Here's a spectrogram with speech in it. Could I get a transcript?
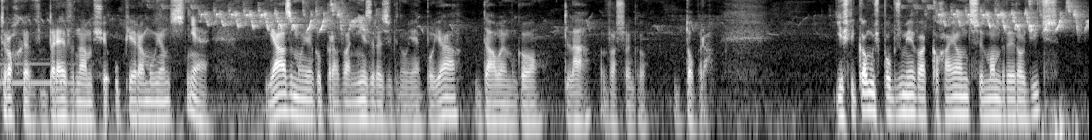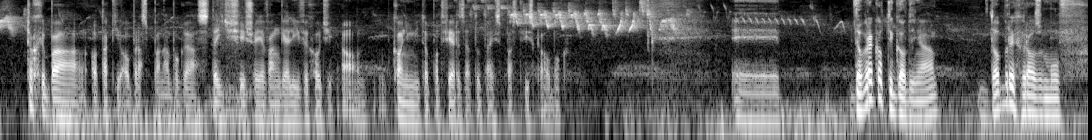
trochę wbrew nam się upiera, mówiąc nie, ja z mojego prawa nie zrezygnuję, bo ja dałem go dla waszego dobra. Jeśli komuś pobrzmiewa kochający, mądry rodzic, to chyba o taki obraz Pana Boga z tej dzisiejszej Ewangelii wychodzi. O, koń mi to potwierdza tutaj z pastwiska obok. Yy, Dobrego tygodnia, dobrych rozmów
